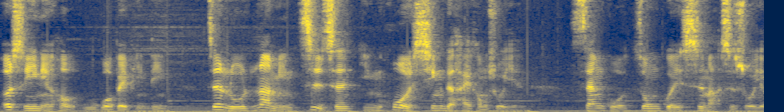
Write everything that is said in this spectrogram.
二十一年后，吴国被平定。正如那名自称荧惑星的孩童所言：“三国终归司马氏所有。”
